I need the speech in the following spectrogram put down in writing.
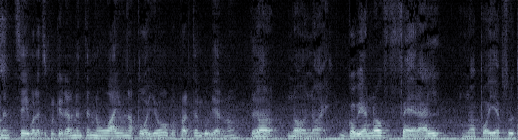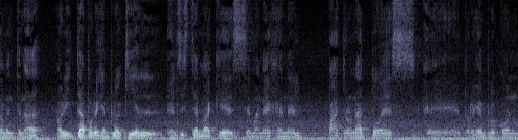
realmente, sí, boletos, porque realmente no hay un apoyo por parte del gobierno. de- No, no, no hay. Gobierno federal no apoya absolutamente nada. Ahorita, por ejemplo, aquí el, el sistema que se maneja en el patronato es, eh, por ejemplo, con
